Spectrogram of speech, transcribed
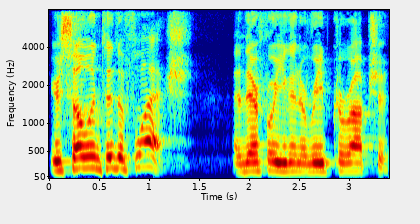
you're sowing to the flesh, and therefore you're going to reap corruption.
